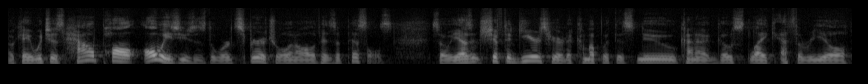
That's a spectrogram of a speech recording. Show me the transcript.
Okay, which is how Paul always uses the word spiritual in all of his epistles. So he hasn't shifted gears here to come up with this new kind of ghost like, ethereal,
